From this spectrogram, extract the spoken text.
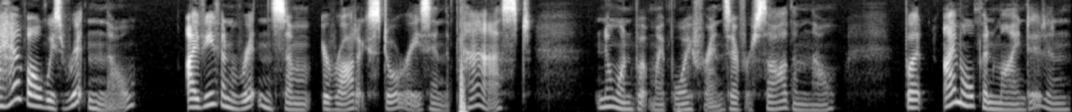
I have always written, though. I've even written some erotic stories in the past. No one but my boyfriends ever saw them, though. But I'm open minded and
